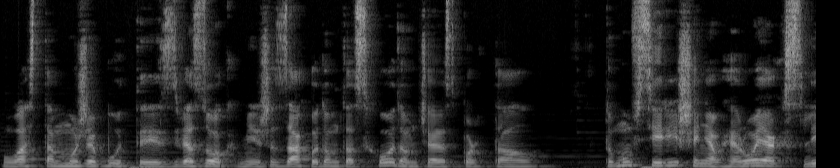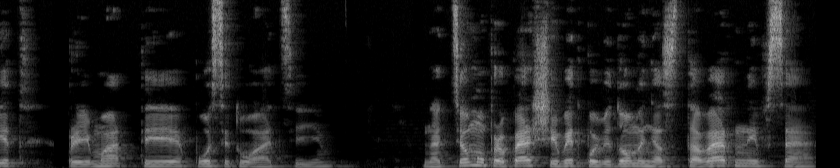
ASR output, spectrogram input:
У вас там може бути зв'язок між заходом та сходом через портал. Тому всі рішення в героях слід приймати по ситуації. На цьому про перший вид повідомлення з таверни все.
